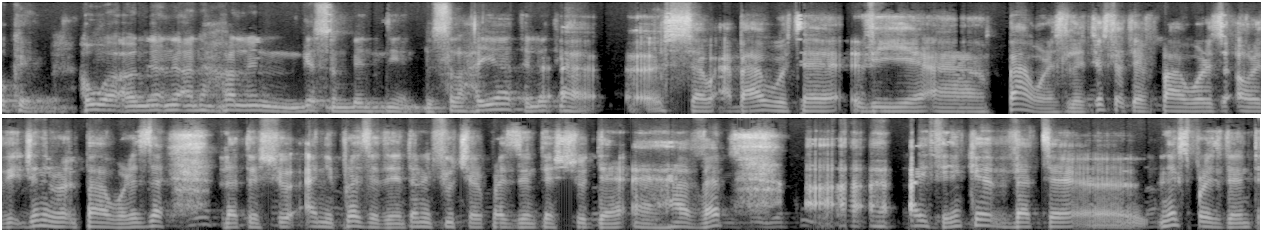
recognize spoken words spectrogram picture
أوكي. هو انا خلينا نقسم بين اثنين. الصلاحيات التي So about uh, the uh, powers, legislative powers or the general powers that should, any president, any future president should uh, have, I, I- think that uh, next president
